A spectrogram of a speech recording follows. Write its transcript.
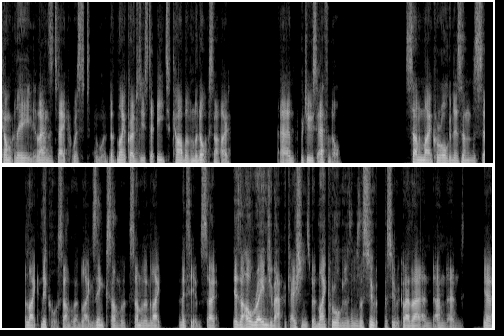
company LanzaTech was the microbes used to eat carbon monoxide and produce ethanol. Some microorganisms uh, like nickel, some of them like zinc, some some of them like lithium. So there's a whole range of applications, but microorganisms are super super clever and and and you know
